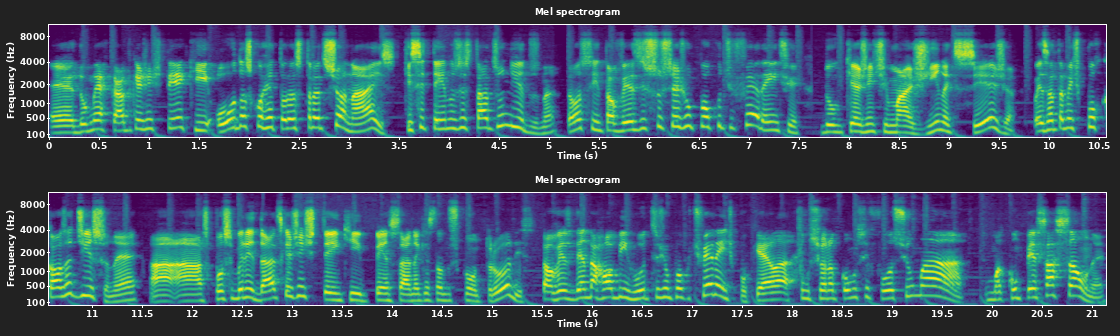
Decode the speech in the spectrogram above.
é, do mercado que a gente tem aqui, ou das corretoras tradicionais que se tem nos Estados Unidos, né? Então, assim, talvez isso seja um pouco diferente do que a gente imagina que seja, exatamente por causa disso, né? A, as possibilidades que a gente tem que pensar na questão dos controles, talvez dentro da Robinhood seja um pouco diferente, porque ela funciona como se fosse uma, uma compensação, né?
